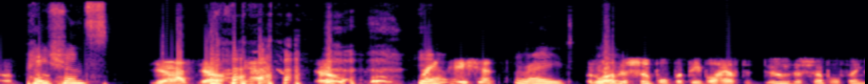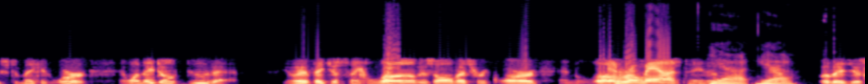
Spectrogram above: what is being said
uh, patience. Yeah, yes. yeah, yes. yeah. Great Yeah. patience. Right. But But love is simple, but people have to do the simple things to make it work. And when they don't do that, you know, if they just think love is all that's required and love And romance. sustain Yeah, yeah, well, they just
